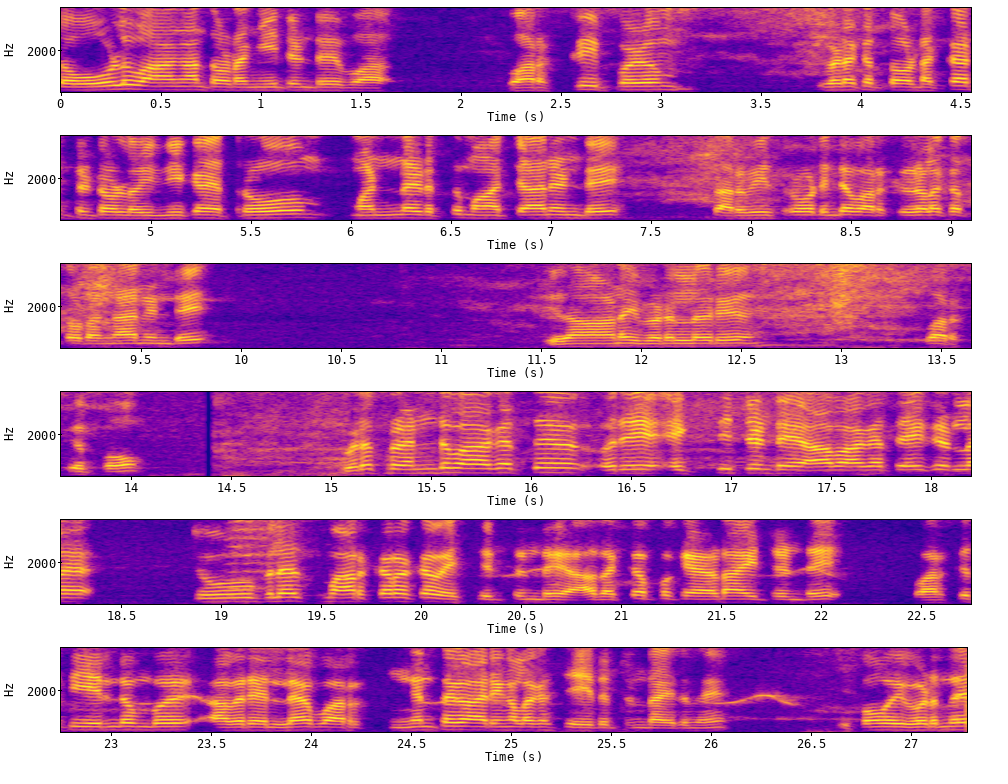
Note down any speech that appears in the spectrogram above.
ടോൾ വാങ്ങാൻ തുടങ്ങിയിട്ടുണ്ട്. വർക്ക് ഇപ്പോഴും ഇവിടെയൊക്കെ തുടക്കം ഇട്ടിട്ടുള്ളൂ. ഇനിയൊക്കെ എത്രയോ മണ്ണെടുത്ത് മാറ്റാനുണ്ട്. സർവീസ് റോഡിന്റെ വർക്കുകളൊക്കെ തുടങ്ങാനുണ്ട്. ഇതാണ് ഇവിടെ ഉള്ളൊരു വർക്ക് ഇപ്പോൾ ഇവിടെ ഫ്രണ്ട് ഭാഗത്ത് ഒരു എക്സിറ്റ് ഉണ്ട്. ആ ഭാഗത്തേക്കുള്ള ട്യൂബ്ലെസ് മാർക്കറൊക്കെ വെച്ചിട്ടുണ്ട്. അതൊക്കെ ഇപ്പൊ കേടായിട്ടുണ്ട്. വർക്ക് തീരിന്റെ മുമ്പ് അവരെല്ലാ ഇങ്ങനത്തെ കാര്യങ്ങളൊക്കെ ചെയ്തിട്ടുണ്ടായിരുന്നു. ഇപ്പൊ ഇവിടുന്ന്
